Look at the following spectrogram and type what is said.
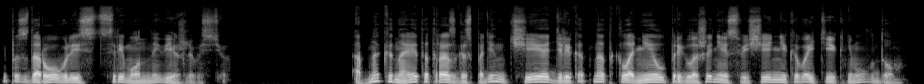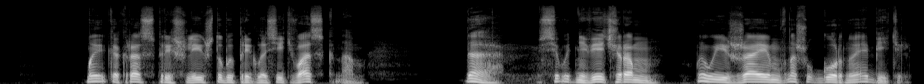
и поздоровались с церемонной вежливостью. Однако на этот раз господин Че деликатно отклонил приглашение священника войти к нему в дом. «Мы как раз пришли, чтобы пригласить вас к нам. Да, сегодня вечером мы уезжаем в нашу горную обитель.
